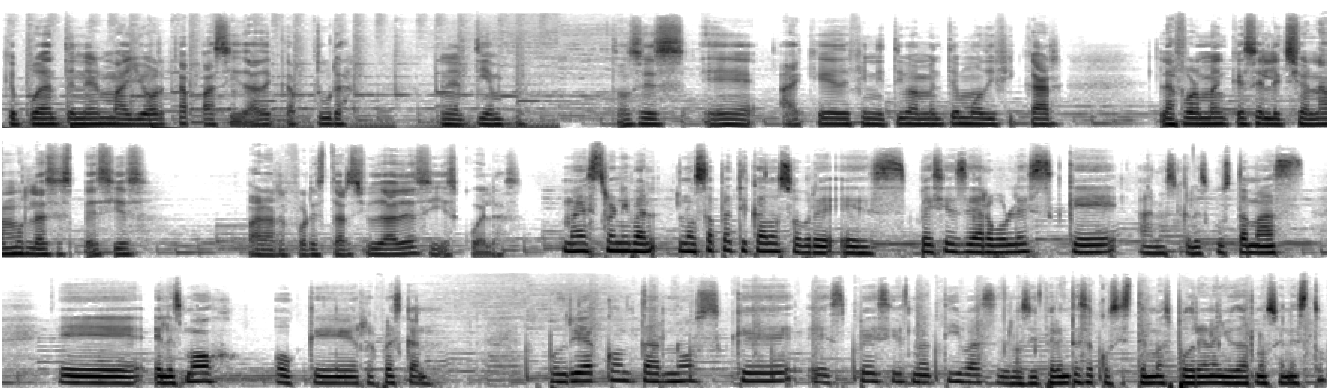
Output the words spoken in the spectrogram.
que puedan tener mayor capacidad de captura en el tiempo. Entonces eh, hay que definitivamente modificar la forma en que seleccionamos las especies para reforestar ciudades y escuelas. Maestro Aníbal, nos ha platicado sobre especies de árboles que a los que les gusta más eh, el smog o que refrescan ¿Podría contarnos qué especies nativas de los diferentes ecosistemas podrían ayudarnos en esto?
